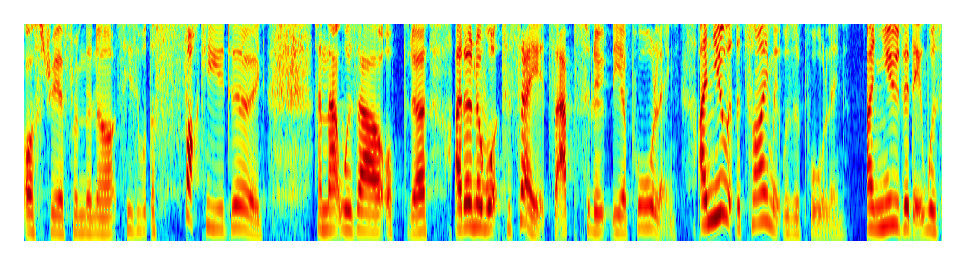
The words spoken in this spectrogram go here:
Austria from the Nazis. What the fuck are you doing? And that was our opera. I don't know what to say. It's absolutely appalling. I knew at the time it was appalling. I knew that it was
